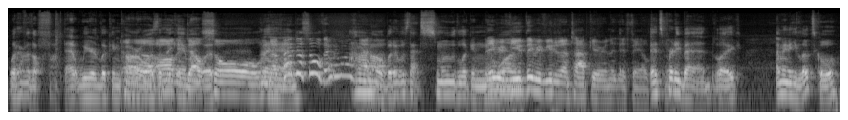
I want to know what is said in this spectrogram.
whatever the fuck that weird looking car Uh, was that they the came Del out with. Sol. Man. not Del Sol. That what it was. I don't know, but it was that smooth looking new they one. reviewed. They reviewed it on Top Gear, and it, it failed. It's pretty bad. Like, I mean, he looked cool.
